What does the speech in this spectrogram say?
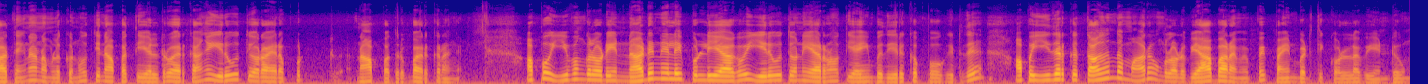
பார்த்தீங்கன்னா நம்மளுக்கு நூற்றி நாற்பத்தி ஏழு ரூபா இருக்காங்க. இருபத்தி ஓராயிரம் புட் நாற்பது ரூபாய் இருக்கிறாங்க. அப்போது இவங்களுடைய நடுநிலை புள்ளியாகவே இருபத்தொன்று இரநூத்தி ஐம்பது இருக்க போகிறது. அப்போ இதற்கு தகுந்த மாதிரி உங்களோட வியாபார அமைப்பை பயன்படுத்தி கொள்ள வேண்டும்.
